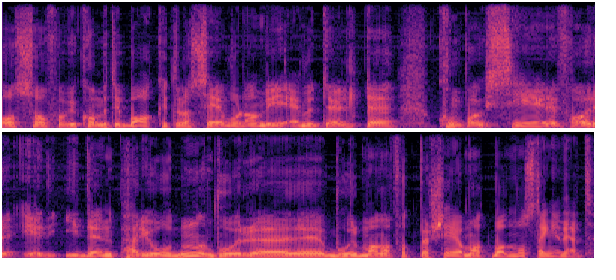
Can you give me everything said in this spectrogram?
og så får vi komme tilbake til å se hvordan vi eventuelt eh, kompenserer for i, i den perioden hvor, eh, hvor man har fått beskjed om at man må stenge ned.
